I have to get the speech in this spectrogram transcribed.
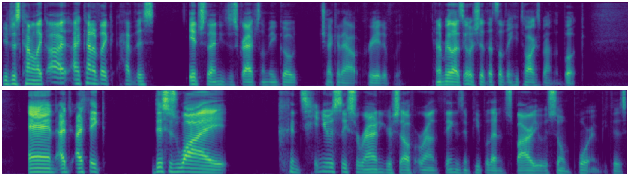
You're just kind of like, oh, I, I kind of like have this itch that I need to scratch. Let me go check it out creatively. And I realized, oh shit, that's something he talks about in the book. And I, I think this is why continuously surrounding yourself around things and people that inspire you is so important because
